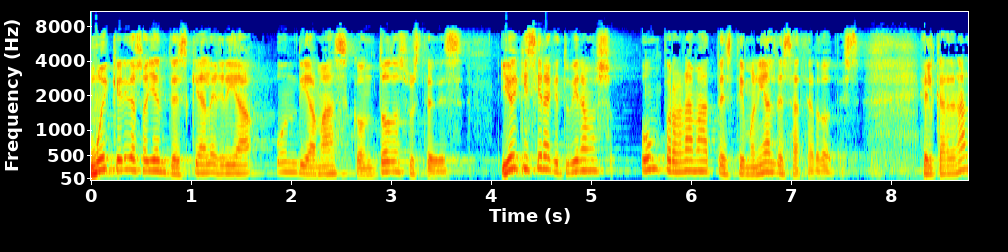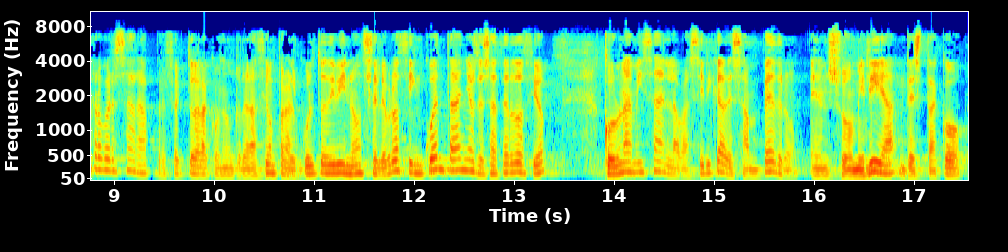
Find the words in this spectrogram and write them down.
Muy queridos oyentes, qué alegría un día más con todos ustedes. Y hoy quisiera que tuviéramos un programa testimonial de sacerdotes. El cardenal Robert Sara, prefecto de la Congregación para el Culto Divino, celebró 50 años de sacerdocio con una misa en la Basílica de San Pedro. En su homilía destacó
